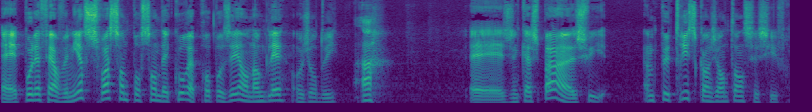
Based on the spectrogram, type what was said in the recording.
Et pour les faire venir, 60% des cours est proposé en anglais aujourd'hui. Ah, Et je ne cache pas, je suis un peu triste quand j'entends ces chiffres.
